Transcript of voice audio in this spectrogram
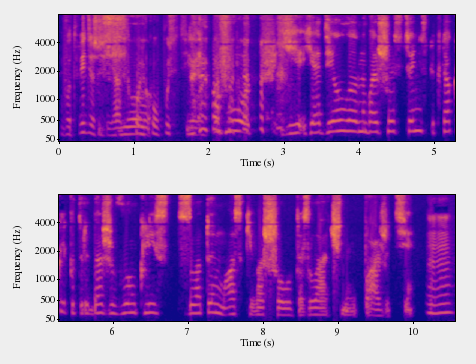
Вот видишь, я сколько упустила. Вот. Я делала на большой сцене спектакль, который даже в лонг-лист «Золотой маски» вошел. Это «Злачные пажити». Ну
